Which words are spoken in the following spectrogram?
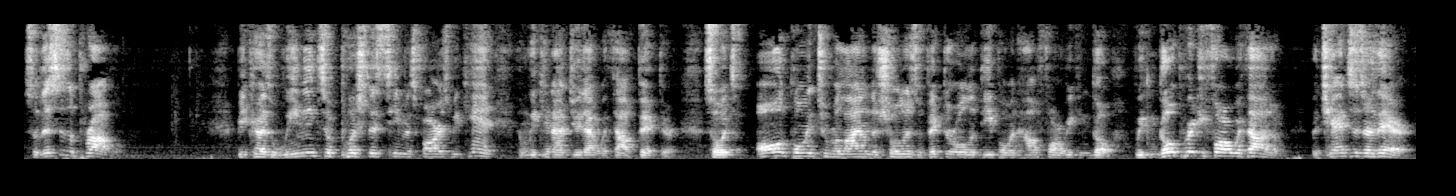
So this is a problem because we need to push this team as far as we can, and we cannot do that without Victor. So it's all going to rely on the shoulders of Victor Oladipo and how far we can go. We can go pretty far without him. The chances are there,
